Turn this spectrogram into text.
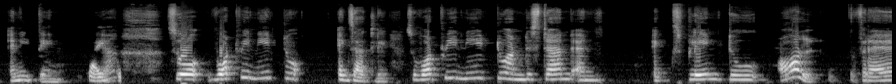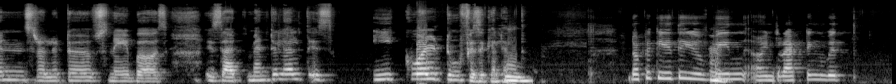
anything. Yeah. So what we need to exactly. So what we need to understand and explain to all friends, relatives, neighbors is that mental health is equal to physical health. Dr. Keerthi, you've been uh, interacting with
